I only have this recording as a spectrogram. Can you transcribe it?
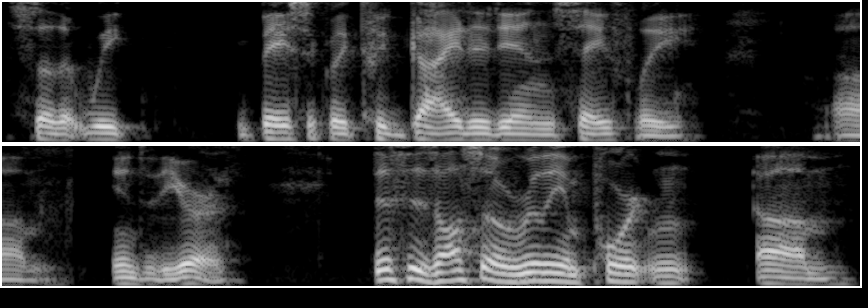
so that we basically could guide it in safely um, into the Earth. This is also a really important um,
